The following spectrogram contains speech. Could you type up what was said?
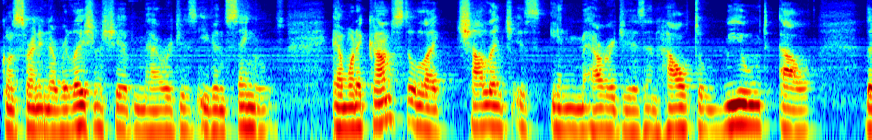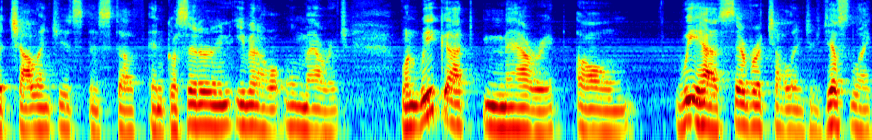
concerning the relationship, marriages, even singles. And when it comes to like challenges in marriages and how to wield out the challenges and stuff, and considering even our own marriage, when we got married, um, we had several challenges, just like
